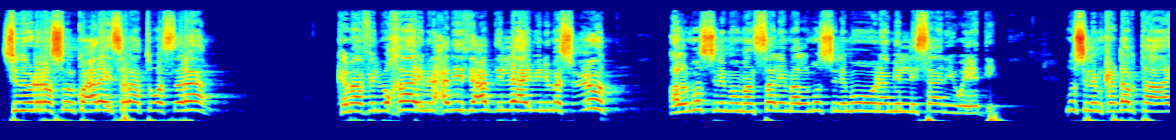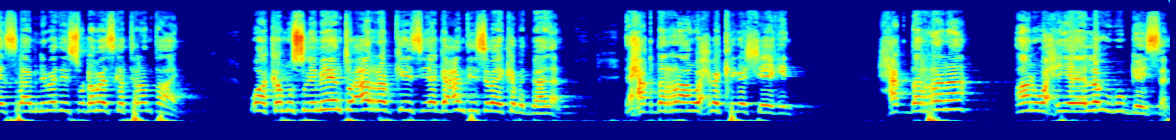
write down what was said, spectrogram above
Siduu yihi rasuulku calayhi salaatu wasalaam kama fi lbukhaari min xadiidi cabdillaahi bni mascuud almuslimu man salima almuslimuuna min lisaanihi wa yadih muslimka dhabtaa islaamnimadiisu dhammayska tiran tahay. Waa ka muslimiintu carabkiisa iyo gacantiisaba ay ka badbaadaan ee xaqdarra aan waxba kaga sheegin xaqdarrana aan waxyeello ugu geysan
